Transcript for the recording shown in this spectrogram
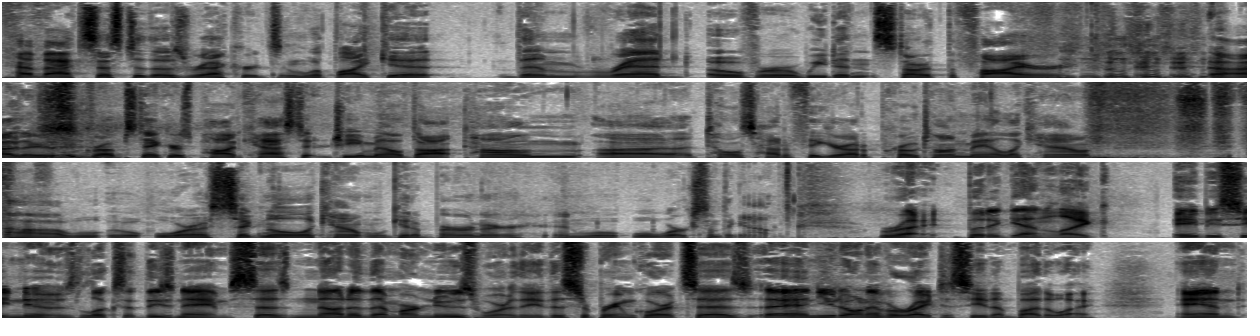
have access to those records and would like it them read over we didn't start the fire uh, there's grubstakers podcast at gmail.com uh, tell us how to figure out a proton mail account uh, we'll- or a signal account we'll get a burner and we'll, we'll work something out Right. But again, like ABC News looks at these names, says none of them are newsworthy. The Supreme Court says, and you don't have a right to see them, by the way. And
